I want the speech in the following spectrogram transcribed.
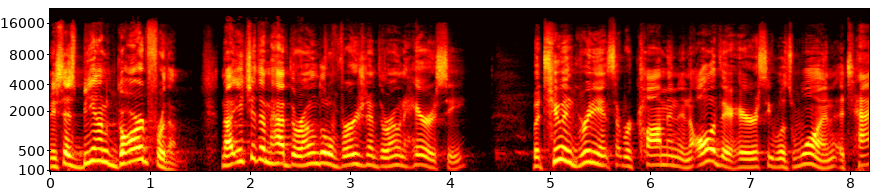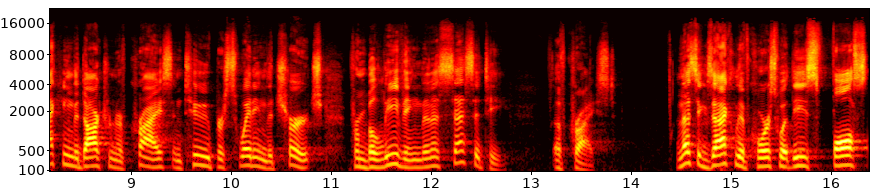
And he says, Be on guard for them. Now, each of them have their own little version of their own heresy, but two ingredients that were common in all of their heresy was one, attacking the doctrine of Christ, and two, persuading the church from believing the necessity of Christ. And that's exactly, of course, what these false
